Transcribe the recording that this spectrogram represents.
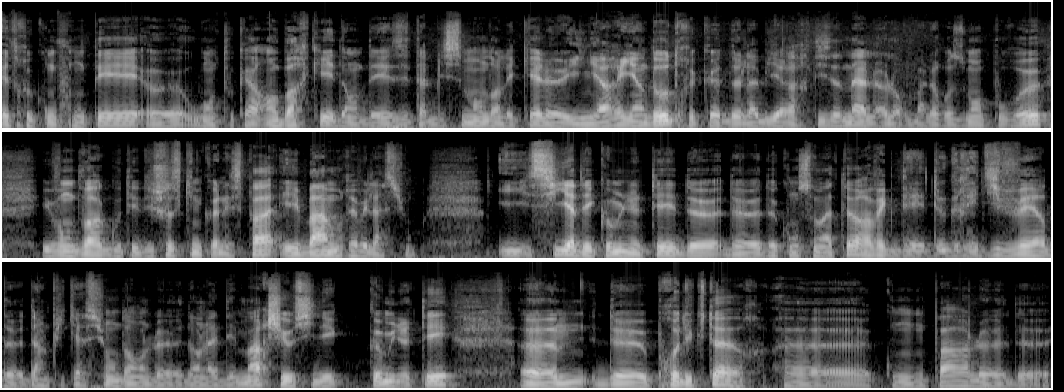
être confrontés ou en tout cas embarqués dans des établissements dans lesquels il n'y a rien d'autre que de la bière artisanale. Alors malheureusement pour eux, ils vont devoir goûter des choses qu'ils ne connaissent pas et bam, révélation s'il y a des communautés de, consommateurs avec des degrés divers d'implication dans, dans la démarche, il y a aussi des communautés euh, de producteurs, euh, qu'on parle de,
